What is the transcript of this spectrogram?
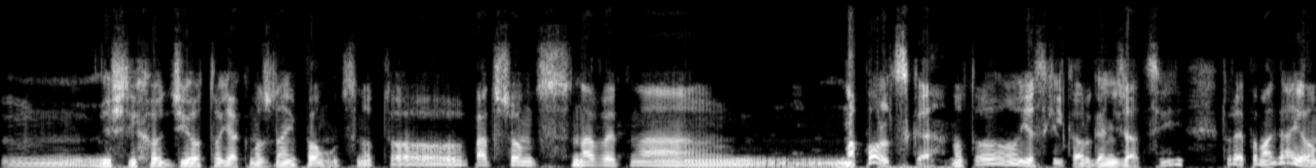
Mm, Jeśli chodzi o to, jak można im pomóc, no to patrząc nawet na, na Polskę, no to jest kilka organizacji, które pomagają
